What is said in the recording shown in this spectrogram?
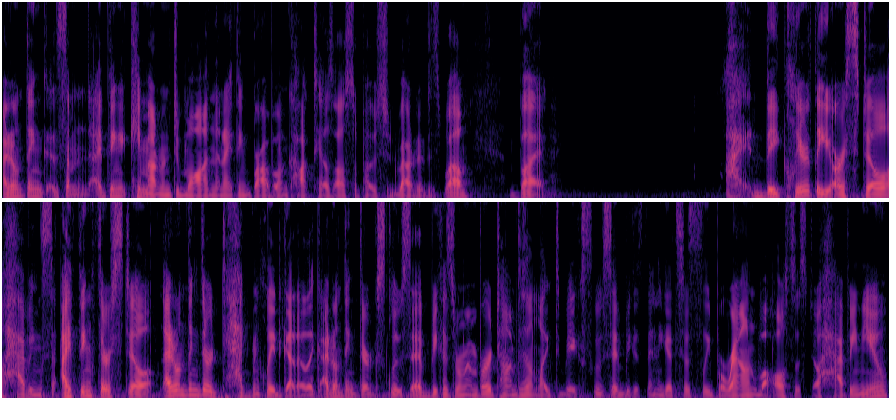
I don't think some I think it came out on DeuxMoi and then I think Bravo and Cocktails also posted about it as well. But I, they clearly are still having. I think they're still. I don't think they're technically together. Like I don't think they're exclusive because remember, Tom doesn't like to be exclusive because then he gets to sleep around while also still having you,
